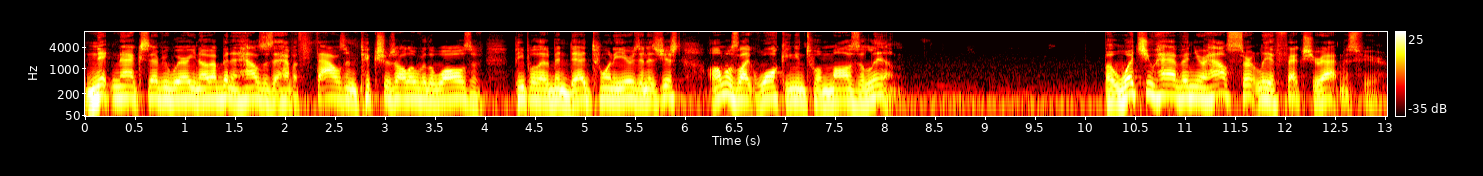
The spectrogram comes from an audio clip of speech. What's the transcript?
knickknacks everywhere. You know, I've been in houses that have a thousand pictures all over the walls of people that have been dead 20 years, and it's just almost like walking into a mausoleum. But what you have in your house certainly affects your atmosphere.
